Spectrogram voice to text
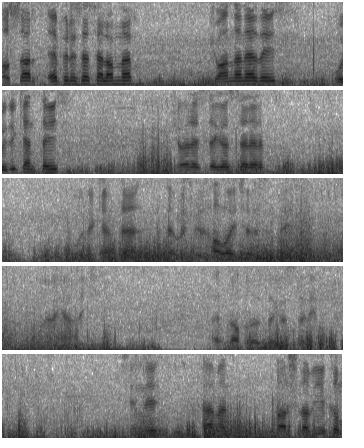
Dostlar hepinize selamlar. Şu anda neredeyiz? Uydu kentteyiz. Şöyle size gösterelim. Uydu kentte temiz bir hava içerisindeyiz. Buraya geldik. Etrafı da size göstereyim. Şimdi hemen karşıda bir yıkım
